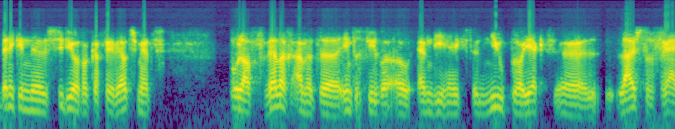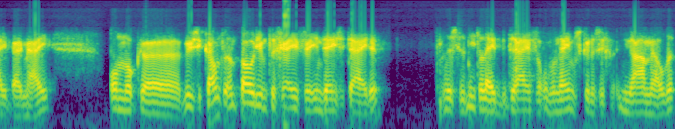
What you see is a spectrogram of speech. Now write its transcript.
ben ik in de studio van Café Weltsmets Olaf Weller aan het interviewen. Oh, en die heeft een nieuw project, Luistervrij bij mij. Om ook muzikanten een podium te geven in deze tijden. Dus niet alleen bedrijven, ondernemers kunnen zich nu aanmelden.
